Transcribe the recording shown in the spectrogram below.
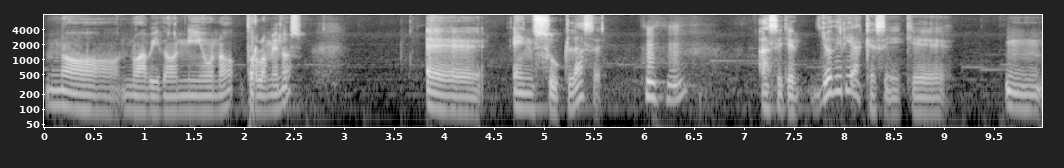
no, no ha habido ni uno, por lo menos, eh, en su clase. Así que yo diría que sí, que mm,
